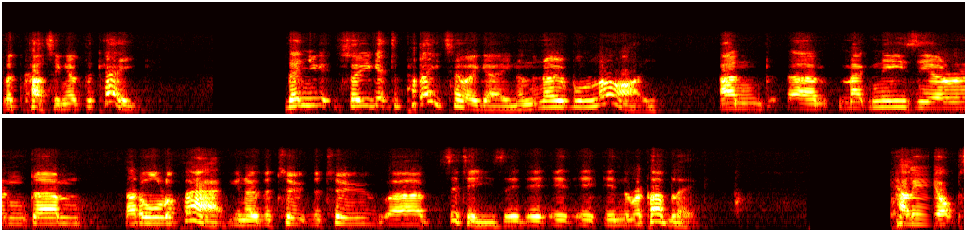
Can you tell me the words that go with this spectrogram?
the cutting of the cake. Then you so you get to Plato again and the noble lie and um, Magnesia and um, and all of that. You know the two the two uh, cities in, in, in, the Republic, Calliope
